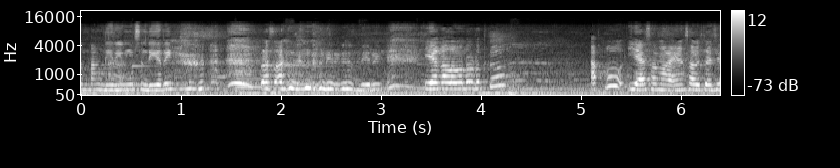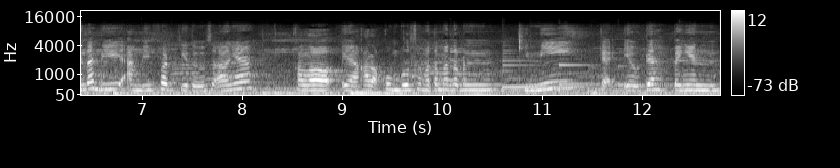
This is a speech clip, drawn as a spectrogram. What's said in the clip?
tentang dirimu sendiri? Perasaan tentang diriku sendiri. Ya kalau menurutku aku ya sama kayak yang saya jelasin tadi ambivert gitu. Soalnya kalau ya kalau kumpul sama teman-teman gini kayak ya udah pengen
